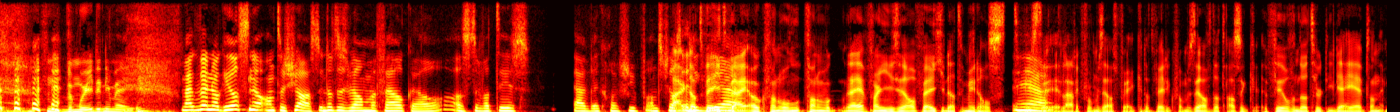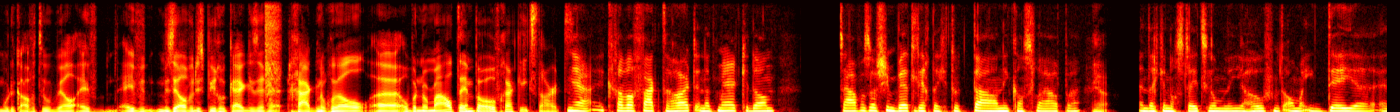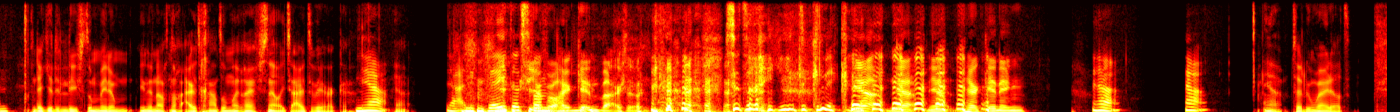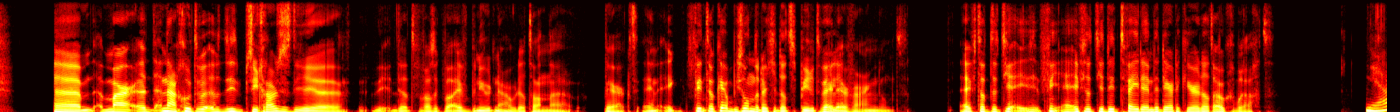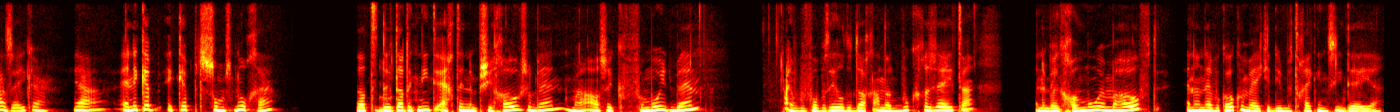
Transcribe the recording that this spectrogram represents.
Bemoei je er niet mee. maar ik ben ook heel snel enthousiast. En dat is wel mijn vuilkuil. Als er wat is, ja, ben ik gewoon super enthousiast. Maar En dat ik- weten ja, wij ook van, van, hè, van jezelf, weet je dat inmiddels. Tenminste, Ja. laat ik voor mezelf spreken. Dat weet ik van mezelf. Dat als ik veel van dat soort ideeën heb, dan moet ik af en toe wel even, even mezelf in de spiegel kijken en zeggen... ga ik nog wel eh, op een normaal tempo of ga ik iets te hard? Ja, ik ga wel vaak te hard. En dat merk je dan s'avonds als je in bed ligt, dat je totaal niet kan slapen. Ja. En dat je nog steeds helemaal in je hoofd met allemaal ideeën. En En dat je er liefst om midden in de nacht nog uitgaat om nog even snel iets uit te werken. ja, Ja. Ja. en ik weet ik het zie van... wel herkenbaar zo. Zit er eentje te knikken. ja, ja, ja, herkenning. ja. Ja. Ja, zo doen wij dat. Ehm, maar, eh, nou goed, die psychoses, die, eh, die- dat was ik wel even benieuwd naar hoe dat dan eh, werkt. En ik vind het ook heel bijzonder dat je dat spirituele ervaring noemt. Heeft dat, het je, vind- heeft dat je de tweede en de derde keer dat ook gebracht? Ja, zeker. Ja, en ik heb, ik heb het soms nog, hè. Dat, Hm. dat ik niet echt in een psychose ben, maar als ik vermoeid ben, heb ik bijvoorbeeld heel de dag aan dat boek gezeten. En dan ben ik gewoon moe in mijn hoofd. En dan heb ik ook een beetje die betrekkingsideeën.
